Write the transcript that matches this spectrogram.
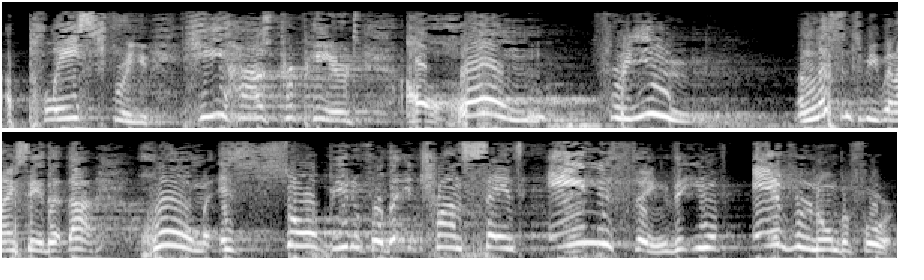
a place for you. He has prepared a home for you. And listen to me when I say that that home is so beautiful that it transcends anything that you have ever known before.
